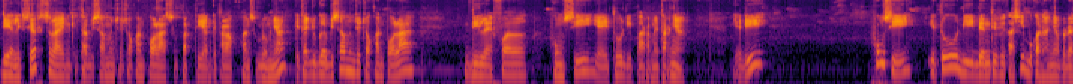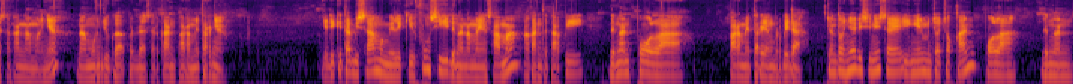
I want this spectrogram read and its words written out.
Di Elixir, selain kita bisa mencocokkan pola seperti yang kita lakukan sebelumnya, kita juga bisa mencocokkan pola di level fungsi, yaitu di parameternya. Jadi, fungsi itu diidentifikasi bukan hanya berdasarkan namanya, namun juga berdasarkan parameternya. Jadi kita bisa memiliki fungsi dengan nama yang sama, akan tetapi dengan pola parameter yang berbeda. Contohnya di sini saya ingin mencocokkan pola dengan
